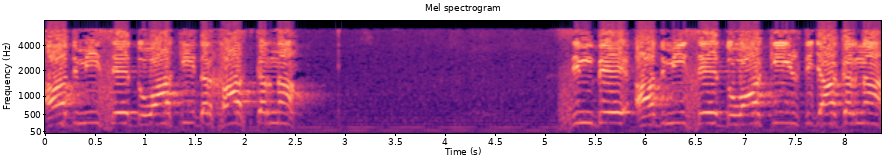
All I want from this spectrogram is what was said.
آدمی سے دعا کی درخواست کرنا۔ زندے آدمی سے دعا کی التجا کرنا۔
